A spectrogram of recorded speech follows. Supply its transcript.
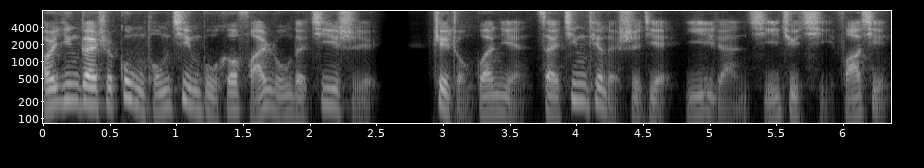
而应该是共同进步和繁荣的基石。这种观念在今天的世界依然极具启发性。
